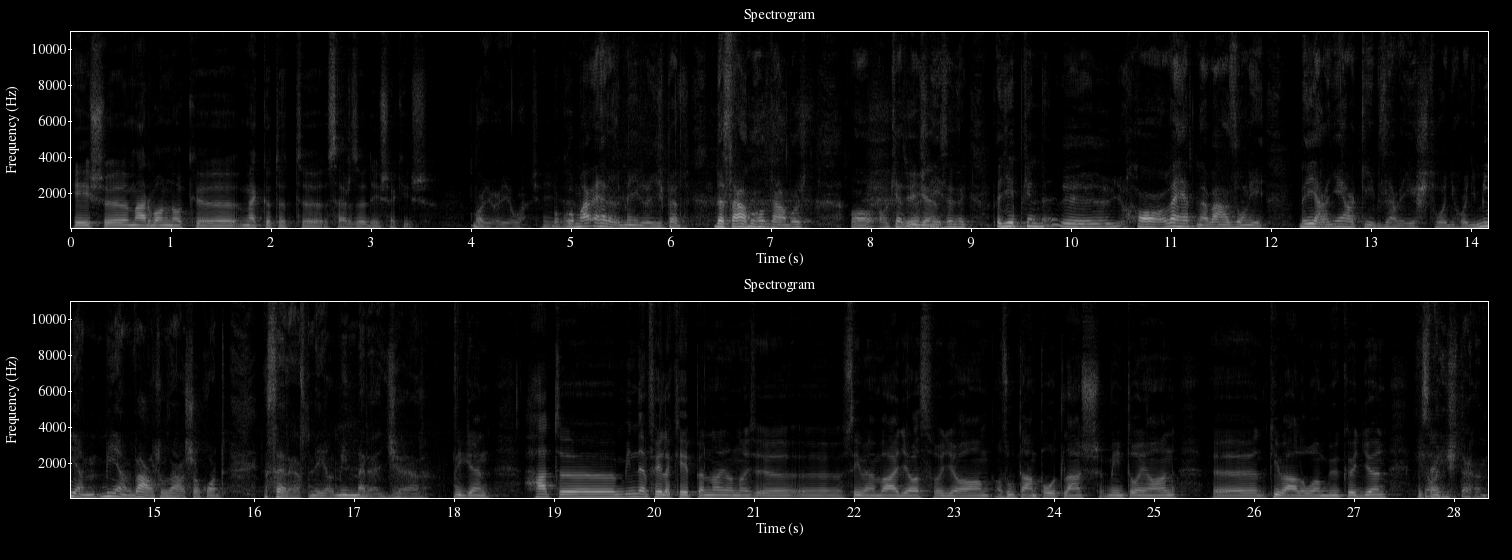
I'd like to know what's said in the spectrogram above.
és már vannak megkötött szerződések is. Nagyon jó. Akkor már eredményről is be- beszámoltál most a, a kedves Igen. nézőnek. Egyébként, ha lehetne vázolni néhány elképzelést, hogy, hogy milyen, milyen változásokat szeretnél, mint menedzser. Igen, hát ö, mindenféleképpen nagyon nagy ö, ö, szíven vágya az, hogy a, az utánpótlás, mint olyan, kiválóan működjön. Hiszen ja, Istenem.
